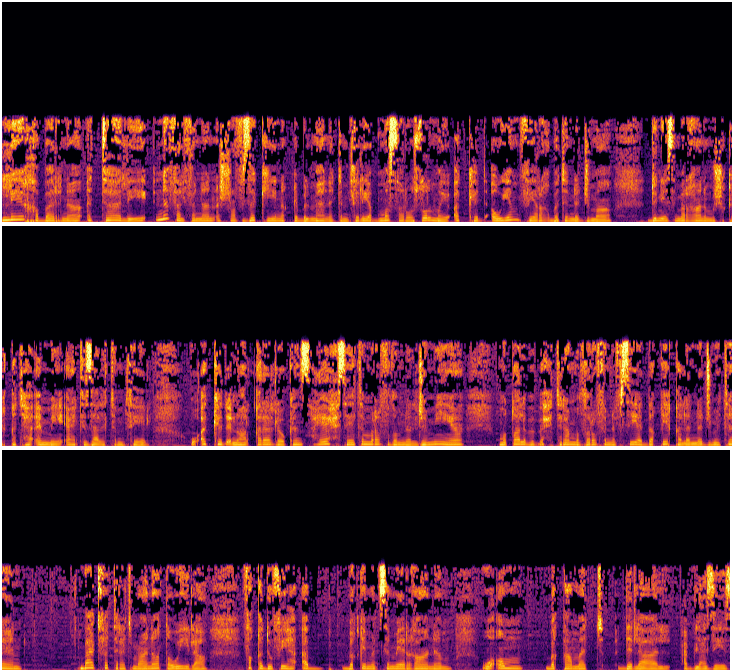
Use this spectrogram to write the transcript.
لخبرنا التالي نفى الفنان أشرف زكي نقيب المهنة التمثيلية بمصر وصول ما يؤكد أو ينفي رغبة النجمة. دنيا سمير غانم وشقيقتها أمي اعتزال التمثيل. وأكد أنه هالقرار لو كان صحيح سيتم رفضه من الجميع مطالبة باحترام الظروف النفسية الدقيقة للنجمتين. بعد فترة معاناة طويلة فقدوا فيها أب بقيمة سمير غانم وأم بقامة دلال عبد العزيز.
